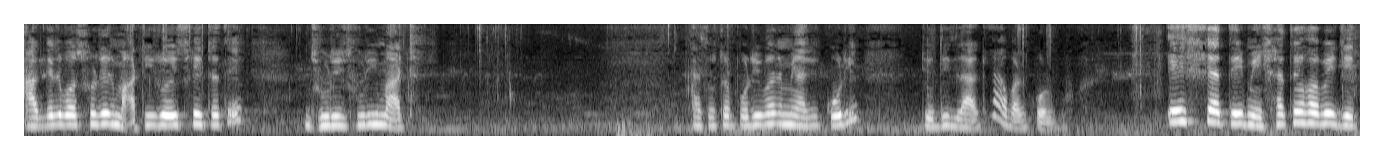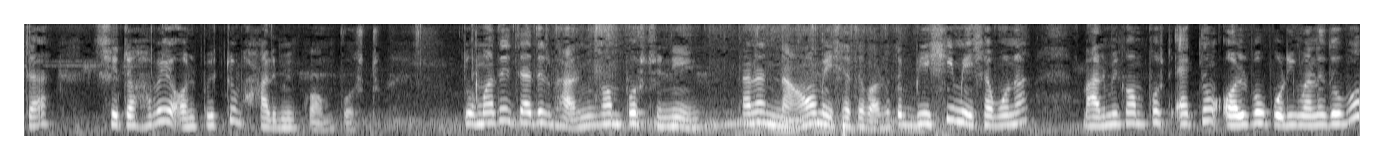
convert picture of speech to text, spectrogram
আগের বছরের মাটি রয়েছে এটাতে, ঝুড়ি ঝুড়ি মাটি। এতটা পরিমাণ আমি আগে করি, যদি লাগে আবার করব। এর সাথে মেশাতে হবে যেটা, সেটা হবে অল্প একটু ভার্মি কম্পোস্ট। তোমাদের যাদের ভার্মি কম্পোস্ট নেই, তারা নাও মেশাতে পারো। তো বেশি মেশাবো না, ভার্মি কম্পোস্ট একদম অল্প পরিমাণে দেবো।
